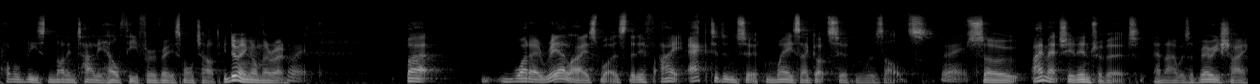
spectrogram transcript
probably is not entirely healthy for a very small child to be doing on their own. Right. But what I realized was that if I acted in certain ways, I got certain results. Right. So I'm actually an introvert, and I was a very shy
